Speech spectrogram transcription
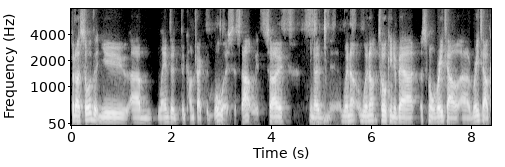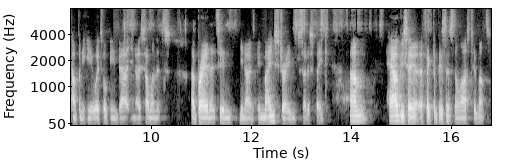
but I saw that you um, landed the contract with Woolworths to start with. So you know we're not we're not talking about a small retail uh, retail company here we're talking about you know someone that's a brand that's in you know in mainstream so to speak um, how have you seen it affect the business in the last two months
